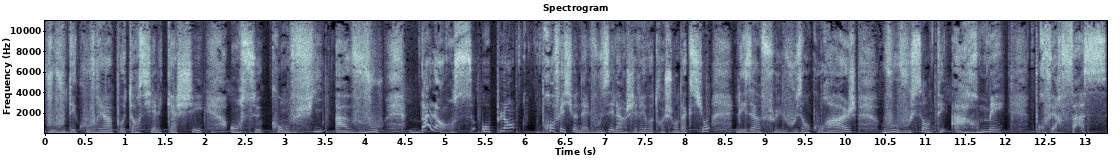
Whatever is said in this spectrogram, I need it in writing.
Vous vous découvrez un potentiel caché. On se confie à vous. Balance, au plan professionnel, vous élargirez votre champ d'action, les influx vous encouragent, vous vous sentez armé pour faire face.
